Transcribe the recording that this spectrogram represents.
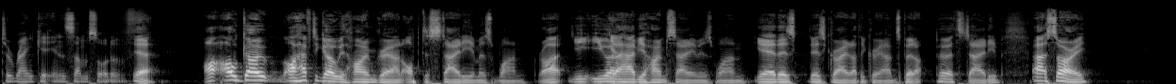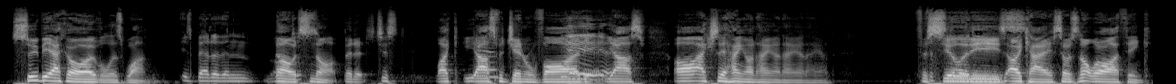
to rank it in some sort of. Yeah. I'll go. I have to go with home ground. Optus Stadium as one, right? You, you got to Yeah. have your home stadium as one. Yeah, there's there's great other grounds, but Perth Stadium. Uh, sorry, Subiaco Oval is one. Is better than No, it's not. But it's just like you ask for general vibe. Yeah, yeah, yeah. You ask. Oh, actually, hang on, hang on, hang on, hang on. Facilities. Facilities. Okay, so it's not what I think.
